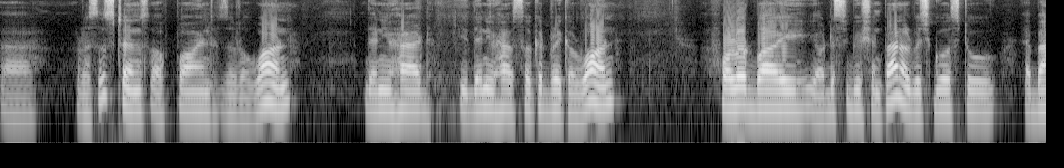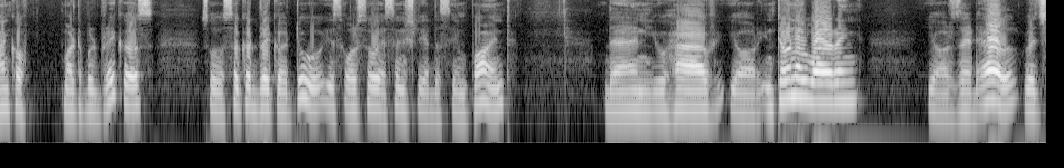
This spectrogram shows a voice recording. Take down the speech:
uh, resistance of 0.01 then you had then you have circuit breaker 1 followed by your distribution panel which goes to a bank of multiple breakers. So, circuit breaker 2 is also essentially at the same point then you have your internal wiring your ZL which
